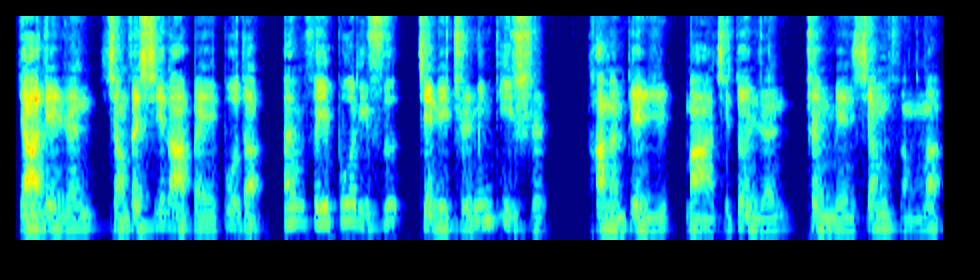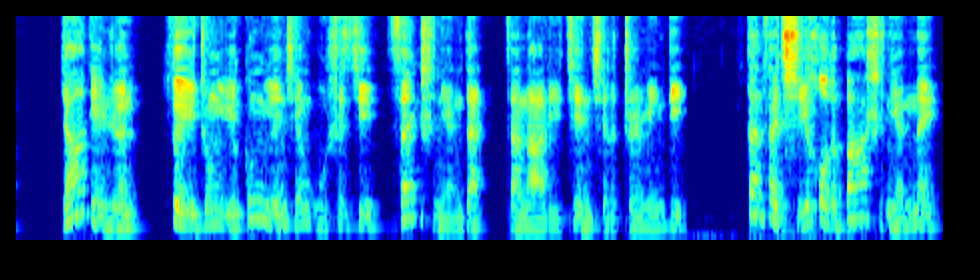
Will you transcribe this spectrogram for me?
雅典人想在希腊北部的安菲波利斯建立殖民地时，他们便与马其顿人正面相逢了。雅典人最终于公元前五世纪三十年代在那里建起了殖民地，但在其后的八十年内，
